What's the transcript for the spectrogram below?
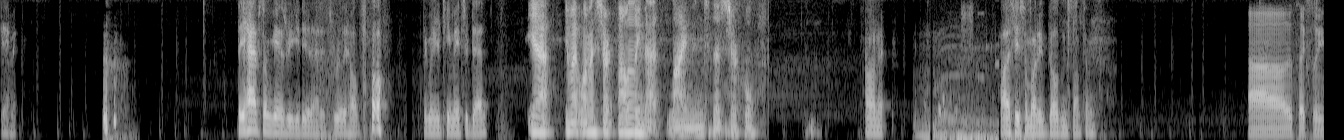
Damn it. they have some games where you can do that. It's really helpful. like when your teammates are dead. Yeah, you might want to start following that line into the circle. On it. I see somebody building something. Uh, it's actually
